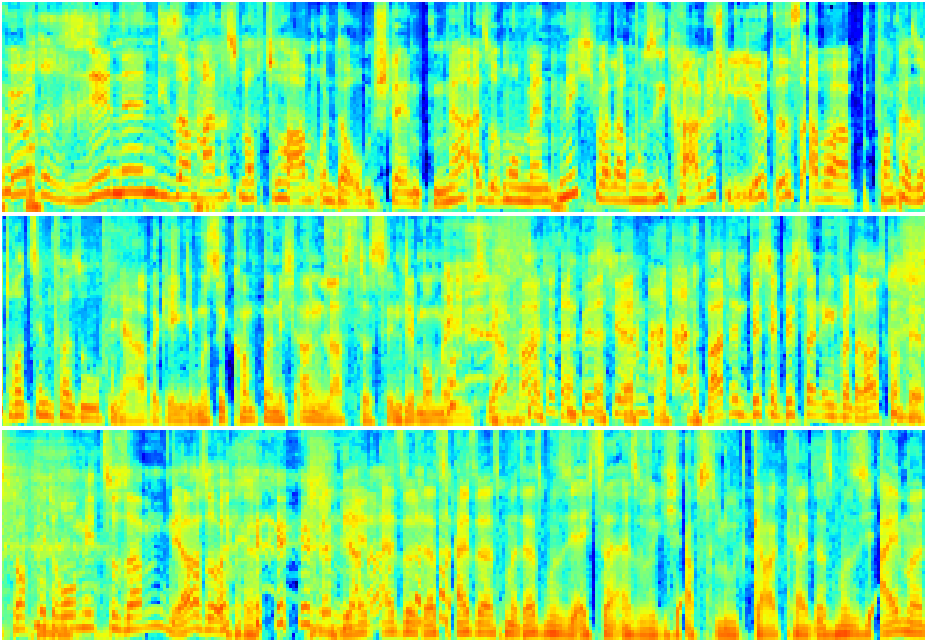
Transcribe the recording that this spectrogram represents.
Hörerinnen, dieser Mann ist noch zu haben unter Umständen. Ne? Also im Moment nicht, weil er musikalisch liiert ist, aber man kann es ja trotzdem versuchen. Ja, aber gegen die Musik kommt man nicht an. Lasst es in dem Moment. Ja, wartet ein bisschen, wartet ein bisschen, bis dann irgendwann rauskommt. Er ist doch mit Romy zusammen. Ja, so Jahr. Nein, also das, also das, das muss ich echt sagen, also wirklich absolut gar kein, das muss ich einmal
